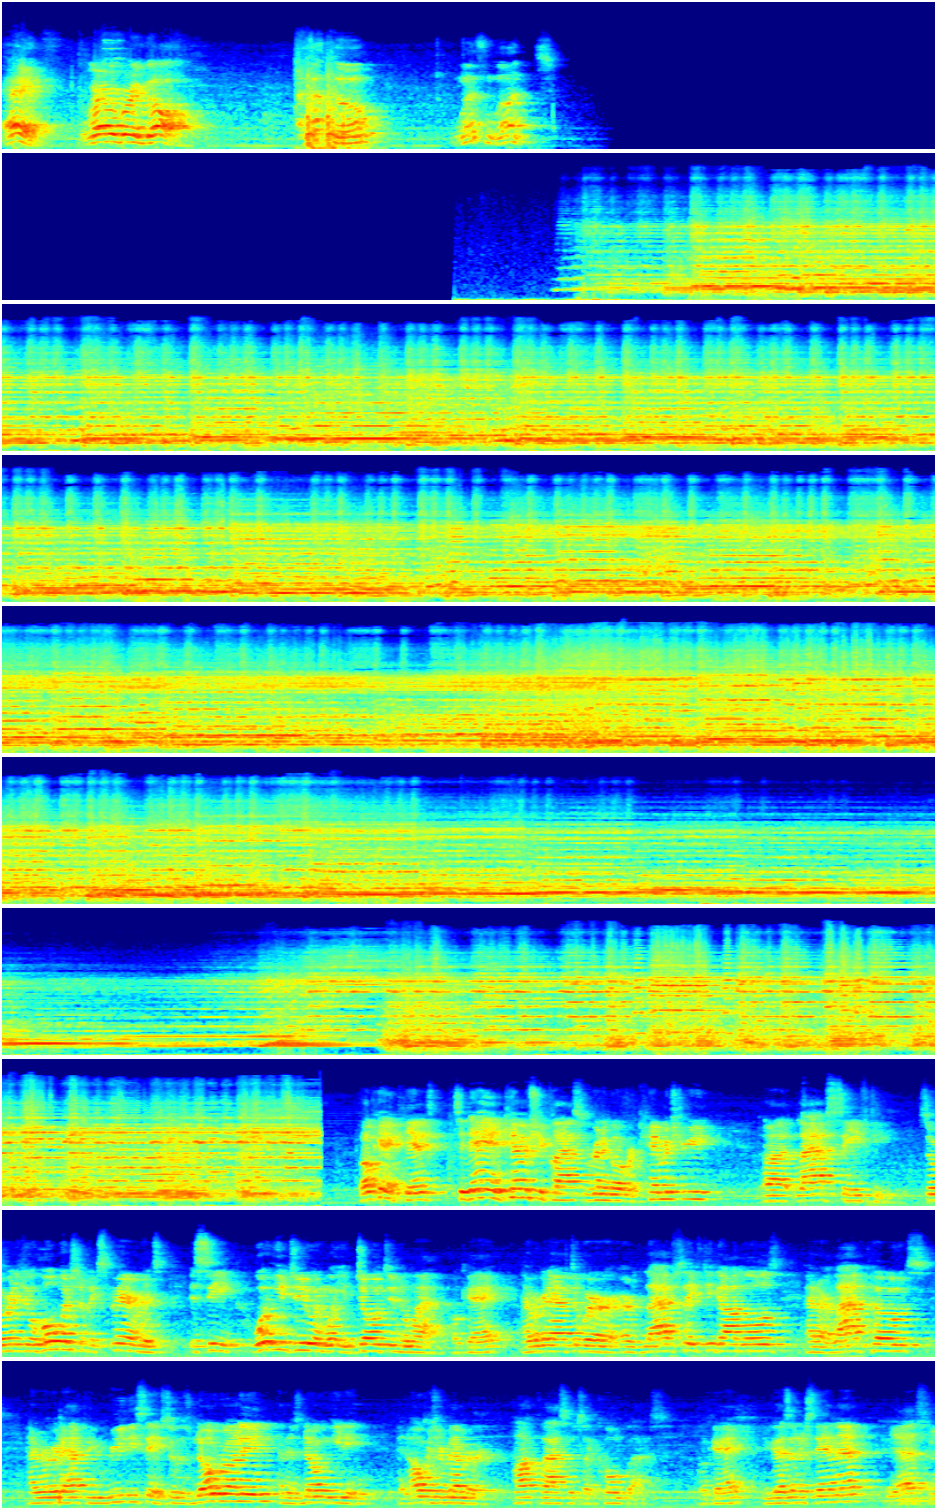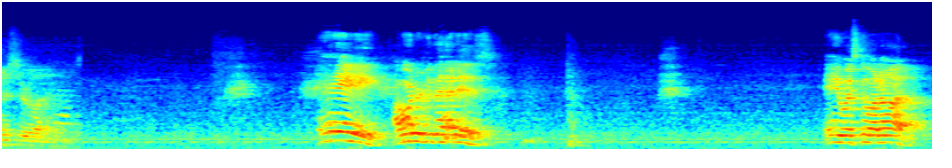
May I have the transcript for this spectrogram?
Hey, where everybody go? I don't know. When's lunch? Okay, kids, today in chemistry class, we're going to go over chemistry uh, lab safety. So we're going to do a whole bunch of experiments to see what you do and what you don't do in the lab, okay? And we're going to have to wear our lab safety goggles and our lab coats, and we're going to have to be really safe. So there's no running and there's no eating. And always remember, hot glass looks like cold glass, okay? You guys understand that? Yes, Mr. Lennon. Hey, I wonder who that is. Hey, what's going on?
